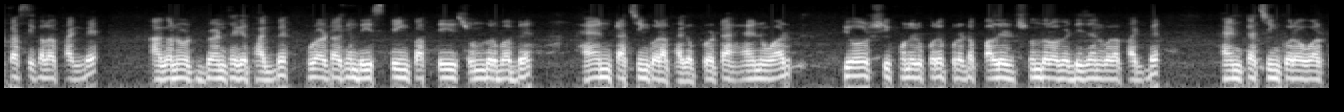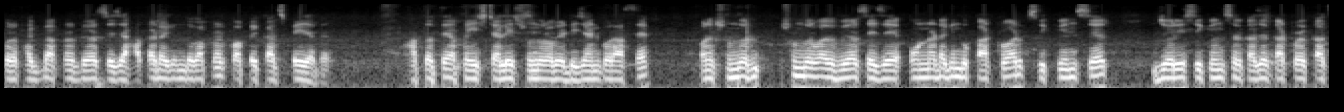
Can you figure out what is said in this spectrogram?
আকাশি কালার থাকবে। আগানোর ব্র্যান্ড থেকে থাকবে। পুরোটা কিন্তু স্প্রিং পাতি, সুন্দরভাবে হ্যান্ড টাচিং করা থাকবে পুরোটা হ্যান্ড ওয়ার্ক পিওর শিফনের উপরে পুরোটা পালের সুন্দরভাবে ডিজাইন করা থাকবে হ্যান্ড টাচিং করা ওয়ার্ক করা থাকবে। আপনার দেওয়াচ্ছে যে হাতাটা কিন্তু আপনার কপে কাজ পেয়ে যাবে। হাতাতে আপনি স্টাইলিশ সুন্দরভাবে ডিজাইন করা আছে। অনেক সুন্দর, সুন্দরভাবে বেরোচ্ছে যে ওড়নাটা কিন্তু কাটওয়ার্ক সিকুয়েন্সের জরি সিকুয়েন্সের কাজের কাটওয়ার্ক কাজ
